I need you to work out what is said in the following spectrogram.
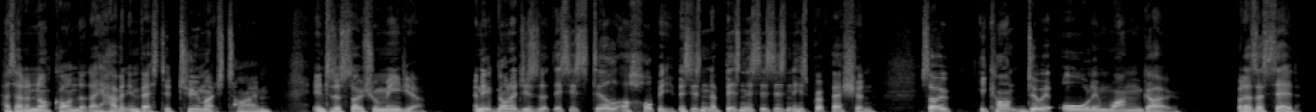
has had a knock on that they haven't invested too much time into the social media. And he acknowledges that this is still a hobby. This isn't a business, this isn't his profession. So he can't do it all in one go. But as I said,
